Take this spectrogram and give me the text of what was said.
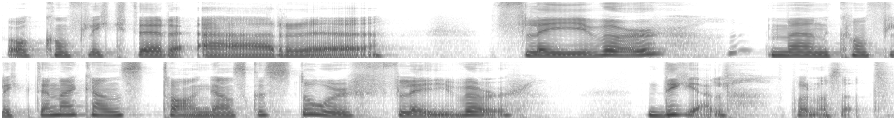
och konflikter är eh, flavor, men konflikterna kan ta en ganska stor flavor-del på något sätt.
